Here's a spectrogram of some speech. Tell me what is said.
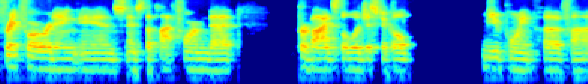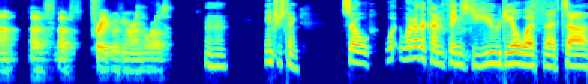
freight forwarding and, and the platform that provides the logistical viewpoint of, uh, of, of freight moving around the world. Mm-hmm. Interesting. So, what what other kind of things do you deal with that uh,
